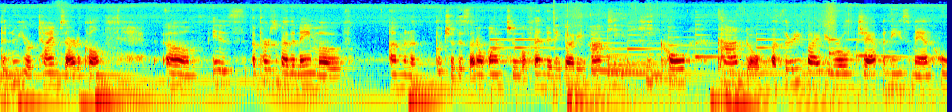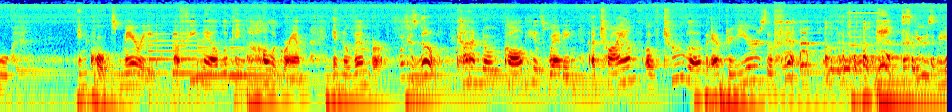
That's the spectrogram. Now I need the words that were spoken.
the New York Times article, um, is a person by the name of, I'm going to butcher this, I don't want to offend anybody, Akihiko Kondo, a 35 year old Japanese man who in quotes, married a female looking hologram in November. Which is dumb. Kondo called his wedding a triumph of true love after years of, excuse me,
